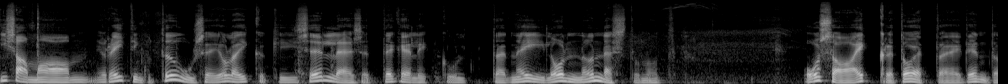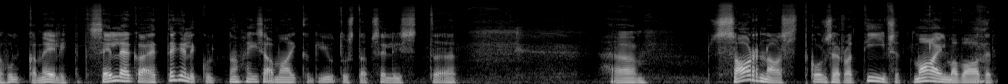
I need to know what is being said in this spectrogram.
Isamaa reitingu tõus ei ole ikkagi selles, et tegelikult neil on õnnestunud osa EKRE toetajaid enda hulka meelitada sellega, et tegelikult noh, Isamaa ikkagi jutustab sellist äh, sarnast konservatiivset maailmavaadet,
